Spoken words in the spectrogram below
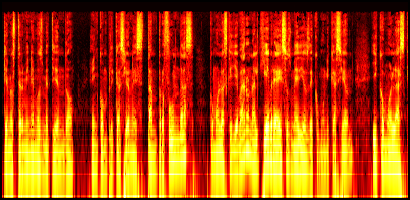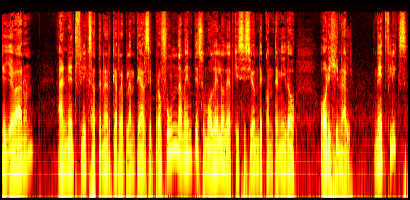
que nos terminemos metiendo en complicaciones tan profundas como las que llevaron al quiebre a esos medios de comunicación y como las que llevaron a Netflix a tener que replantearse profundamente su modelo de adquisición de contenido original. Netflix,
